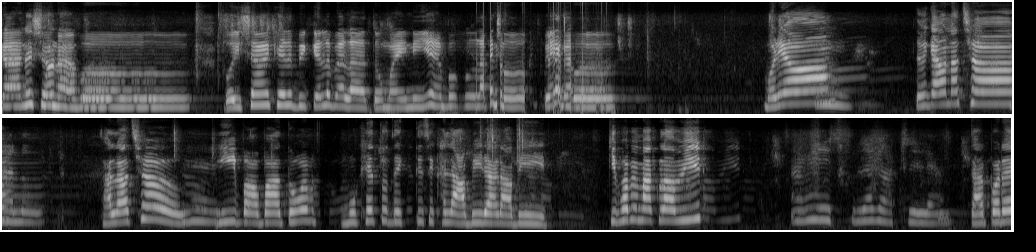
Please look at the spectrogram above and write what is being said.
গান শোনাবো। বৈশাখের বিকেল বেলা তোমায় নিয়ে বকুলা মরিয়ম তুমি কেমন আছো? ভালো। আছো? ই বাবা তোমার মুখে তো দেখতেছি খালি আবির আর আবির। কীভাবে মাখলা আবির? আমি স্কুলে যাচ্ছিলাম। তারপরে?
